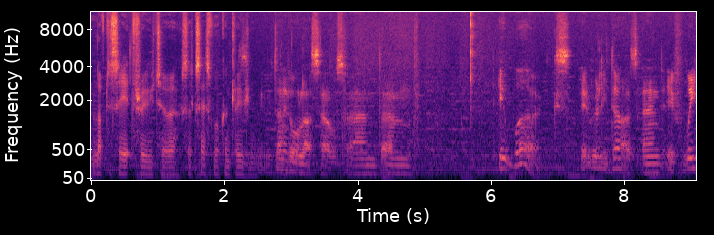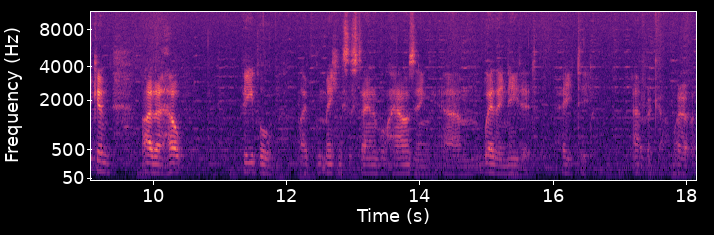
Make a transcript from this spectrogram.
love to see it through to a successful conclusion. We've done it all ourselves, and um, it works. It really does. And if we can either help people by making sustainable housing um, where they need it, Haiti, Africa, wherever,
